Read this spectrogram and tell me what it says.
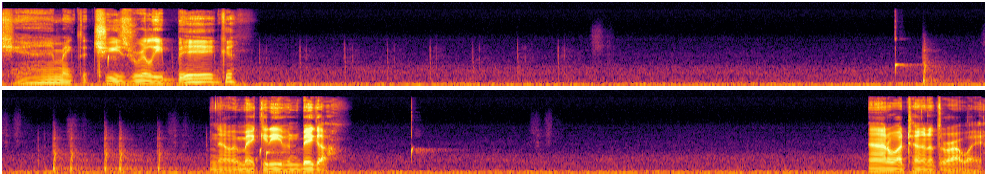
Okay, make the cheese really big. Now we make it even bigger. How do I turn it the right way?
